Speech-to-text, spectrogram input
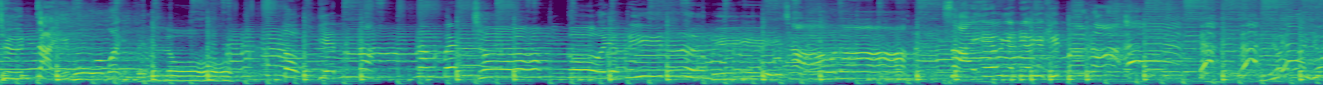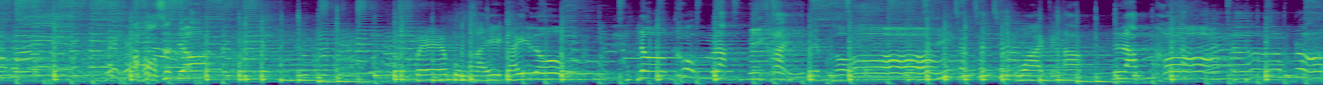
ชื่นใจผัวไม่เป็นโลตกเย็น ยอด แม่ปูไข่ไก่ลงน้องคงรักมีไข่เต็มท้องดีชัดชัดชัดวายไปตามลำคลองน้ำนอง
